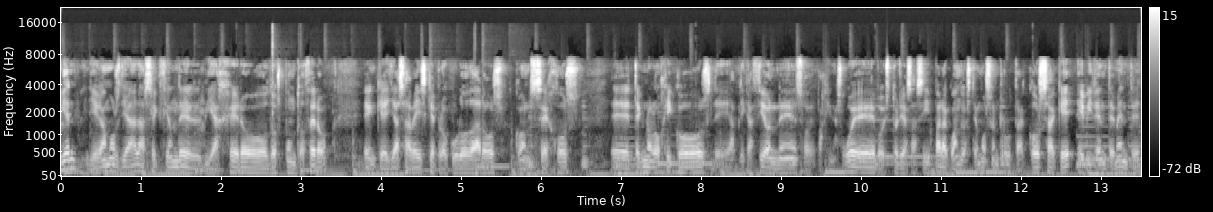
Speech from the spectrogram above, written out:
Bien, llegamos ya a la sección del viajero 2.0, en que ya sabéis que procuro daros consejos eh, tecnológicos de aplicaciones o de páginas web o historias así para cuando estemos en ruta, cosa que evidentemente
